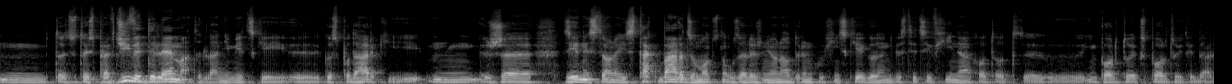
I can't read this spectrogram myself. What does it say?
mm, to, jest, to jest prawdziwy dylemat dla niemieckiej y, gospodarki, mm, że z jednej strony jest tak bardzo mocno uzależniona od rynku chińskiego, od inwestycji w Chinach, od, od y, importu, eksportu itd., tak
